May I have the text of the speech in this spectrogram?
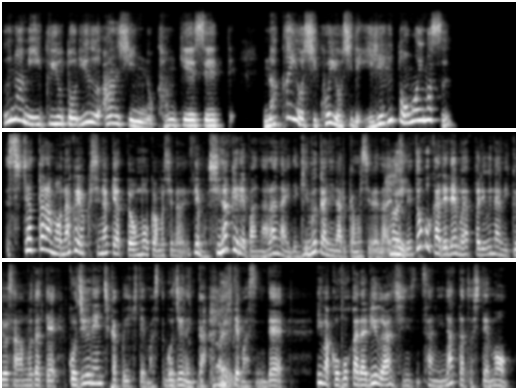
うなみいくよと竜安心の関係性って、仲良し恋良しで入れると思います？しちゃったらもう仲良くしなきゃって思うかもしれないです。でもしなければならないで義務感になるかもしれないですね。はいどこかででもやっぱりうなみくよさんはもうだって50年近く生きてます。50年か、はい生きてますんで、今ここから竜安心さんになったとしても、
